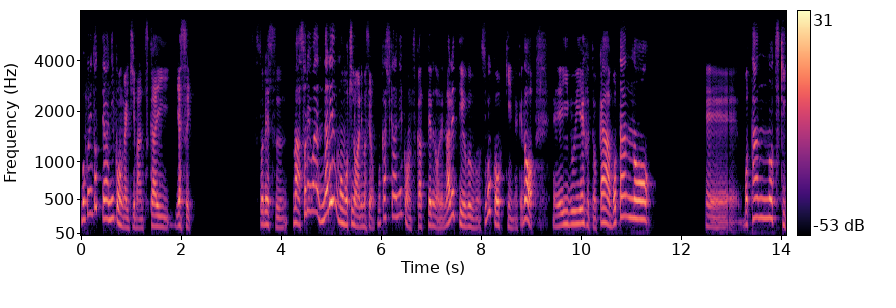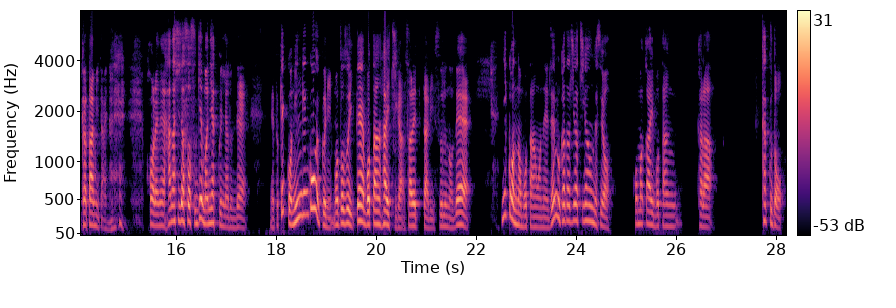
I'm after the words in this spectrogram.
僕にとってはニコンが一番使いやすい。ストレス、まあそれは慣れももちろんありますよ。昔からニコン使ってるので、慣れっていう部分もすごく大きいんだけど、EVF とかボタンの、えーボタンの付き方みたいなね。これね、話し出すとすげえマニアックになるんで、えっ、と結構人間工学に基づいてボタン配置がされてたりするので、ニコンのボタンはね、全部形が違うんですよ。細かいボタンから角度、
